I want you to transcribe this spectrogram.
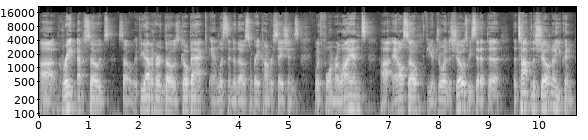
Uh, great episodes. So if you haven't heard those, go back and listen to those. Some great conversations with former Lions. Uh, and also, if you enjoy the show, as we said at the, the top of the show, know you can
